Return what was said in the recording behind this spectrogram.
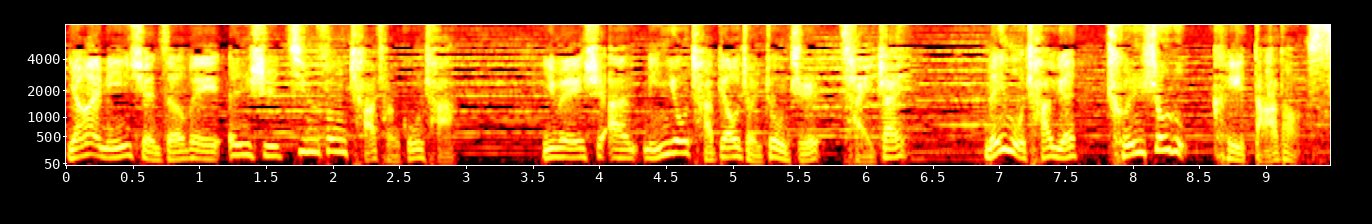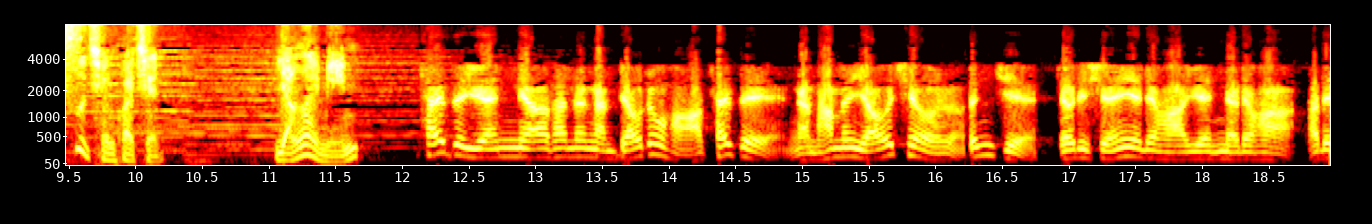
杨爱民选择为恩施金丰茶厂供茶，因为是按名优茶标准种植采摘，每亩茶园纯收入可以达到四千块钱。杨爱民。采摘原料，它能按标准化采摘，按他们要求等级。这里鲜叶的话，原料的话，它的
